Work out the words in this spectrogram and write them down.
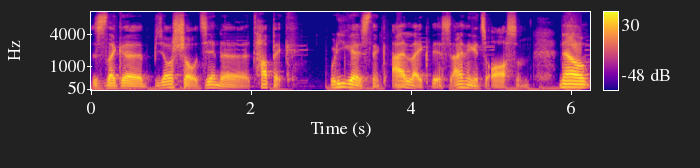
it's like a 比较少见的 topic. What do you guys think? I like this. I think it's awesome. Now,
